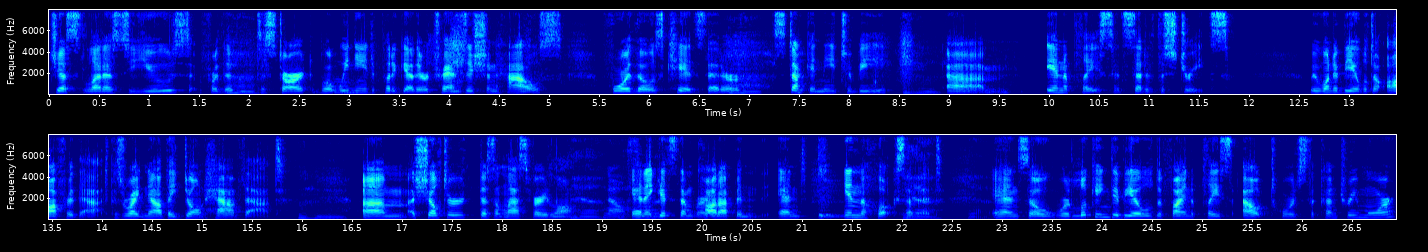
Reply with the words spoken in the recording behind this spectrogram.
just let us use for the to start. But we need to put together a transition house for those kids that are stuck and need to be um, in a place instead of the streets. We want to be able to offer that because right now they don't have that. Mm-hmm. Um, a shelter doesn't last very long, No. and it gets them caught up in and in the hooks of Yeah, it. And so we're looking to be able to find a place out towards the country more,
